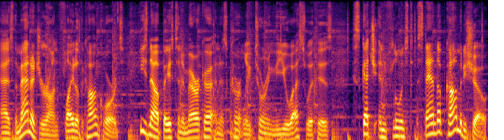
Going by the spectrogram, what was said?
as the manager on Flight of the Conchords. He's now based in America and is currently touring the US with his sketch influenced stand up comedy show.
